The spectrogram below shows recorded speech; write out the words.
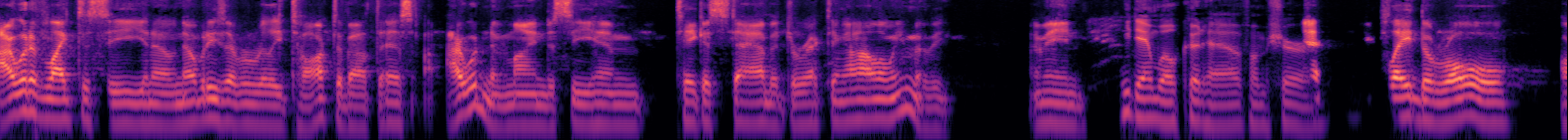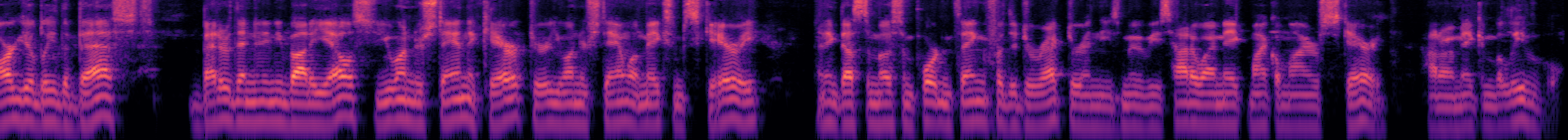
I would have liked to see, you know, nobody's ever really talked about this. I wouldn't have mind to see him take a stab at directing a Halloween movie. I mean, he damn well could have, I'm sure. Yeah, he played the role arguably the best, better than anybody else. You understand the character, you understand what makes him scary. I think that's the most important thing for the director in these movies. How do I make Michael Myers scary? How do I make him believable?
